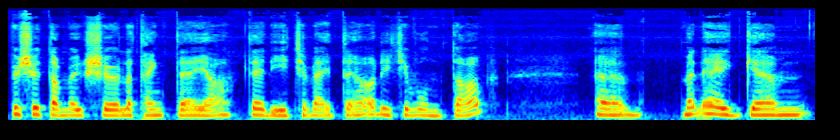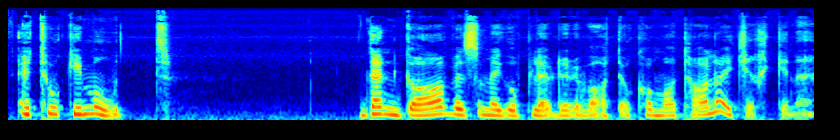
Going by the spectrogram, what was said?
beskytte meg sjøl og tenkte ja, det de ikke vet, det har de ikke vondt av. Um, men jeg, um, jeg, tok imot den gave som jeg opplevde det var til å komme og tale i kirkene.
